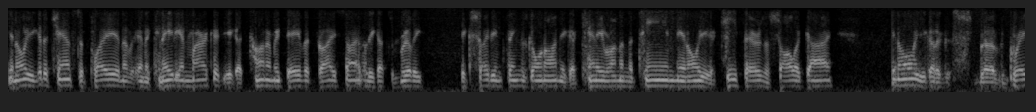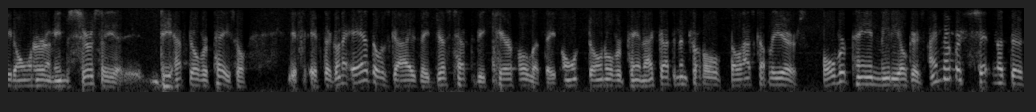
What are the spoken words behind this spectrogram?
You know, you get a chance to play in a in a Canadian market. You got Connor McDavid, Draisaitl. You got some really exciting things going on. You got Kenny running the team. You know, you got Keith there as a solid guy. You know, you got a, a great owner. I mean, seriously, uh, do you have to overpay? So, if if they're going to add those guys, they just have to be careful that they don't don't overpay, and that got them in trouble the last couple of years. Overpaying mediocres. I remember sitting at the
